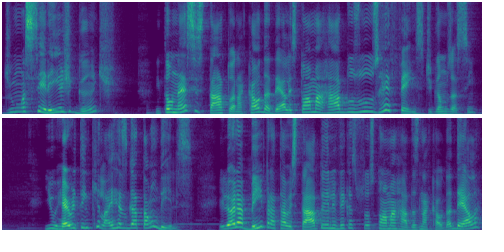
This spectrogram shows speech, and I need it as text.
de uma sereia gigante. Então, nessa estátua, na cauda dela, estão amarrados os reféns, digamos assim. E o Harry tem que ir lá e resgatar um deles. Ele olha bem para tal estátua e ele vê que as pessoas estão amarradas na cauda dela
